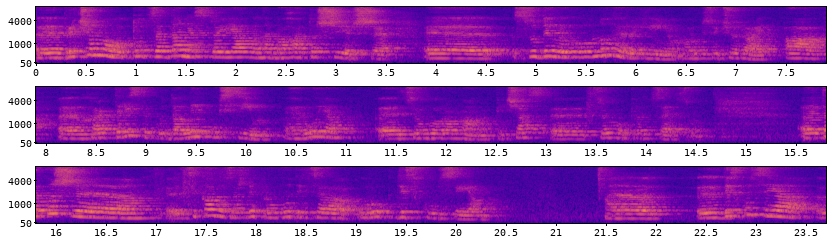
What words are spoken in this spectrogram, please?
Е, Причому тут завдання стояло набагато ширше. Судили головну героїню Марусю Чурай, а характеристику дали усім героям цього роману під час цього процесу. Е, Також е, цікаво завжди проводиться урок дискусія. Е, Дискусія е,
